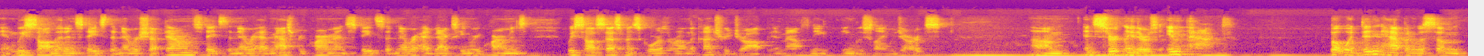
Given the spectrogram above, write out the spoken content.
And we saw that in states that never shut down, states that never had mask requirements, states that never had vaccine requirements. We saw assessment scores around the country drop in math and English language arts. Um, and certainly there was impact but what didn't happen was some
